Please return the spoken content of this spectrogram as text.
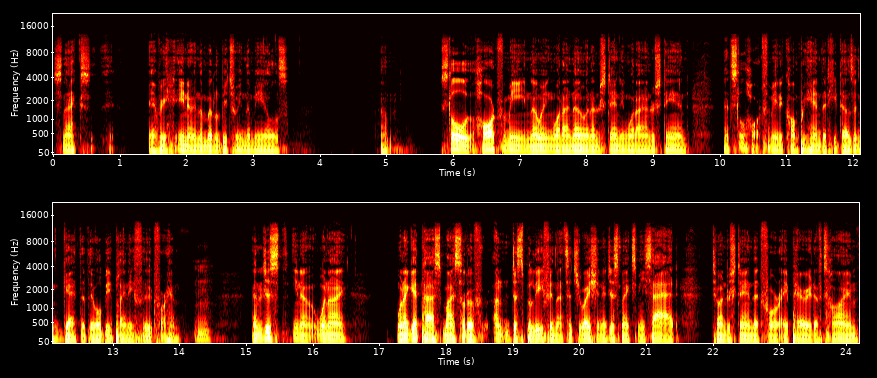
snacks every, you know, in the middle between the meals. Um, still hard for me knowing what I know and understanding what I understand. It's still hard for me to comprehend that he doesn't get that there will be plenty of food for him. Mm. And just, you know, when I when I get past my sort of un- disbelief in that situation, it just makes me sad to understand that for a period of time,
